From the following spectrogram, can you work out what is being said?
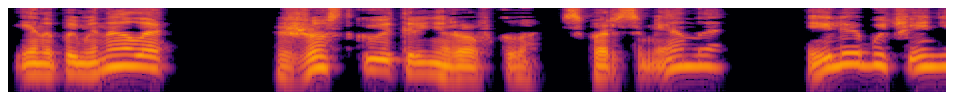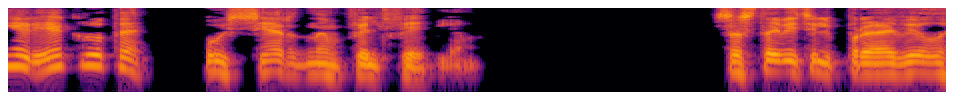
и напоминало жесткую тренировку спортсмена или обучение рекрута усердным фельдфеблем. Составитель правил,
